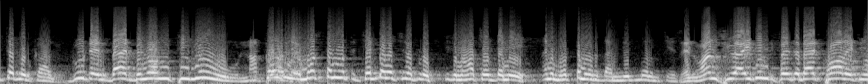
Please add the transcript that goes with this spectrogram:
ఇతరులు కాదు. Good and bad belong to you నకలు మొట్టమొదటి చెడ్డ వచ్చినప్పుడు ఇది నా చెడ్డమే అని మొట్టమొదటి దాన్ని నిర్మూలన చేసి once you identify the bad quality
